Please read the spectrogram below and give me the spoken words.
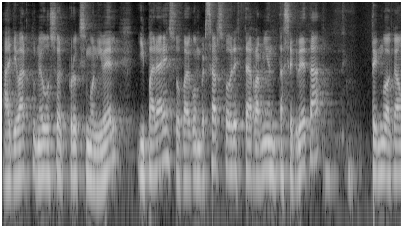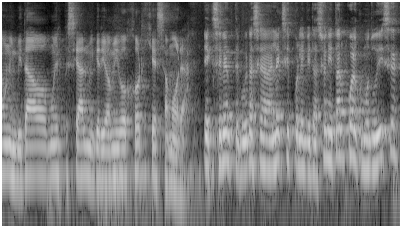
a llevar tu negocio al próximo nivel. Y para eso, para conversar sobre esta herramienta secreta, tengo acá un invitado muy especial, mi querido amigo Jorge Zamora. Excelente, pues gracias Alexis por la invitación y tal cual como tú dices,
